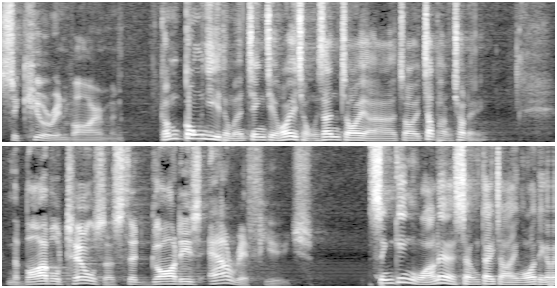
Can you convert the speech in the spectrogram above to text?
secure environment. 咁公义同埋正直可以重新再诶、呃再执行出嚟。 And the Bible tells us that God is our refuge. 圣经话呢，上帝就系我哋嘅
